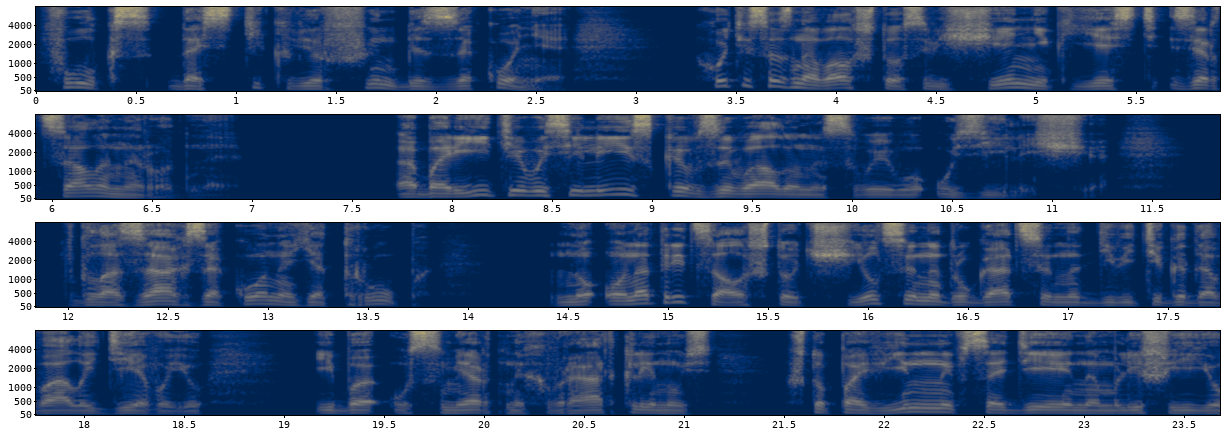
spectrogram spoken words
Фулкс достиг вершин беззакония – хоть и сознавал, что священник есть зерцало народное. «Оборите Василиска!» — взывал он из своего узилища. «В глазах закона я труп». Но он отрицал, что чился надругаться над девятигодовалой девою, ибо у смертных врат клянусь, что повинны в содеянном лишь ее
